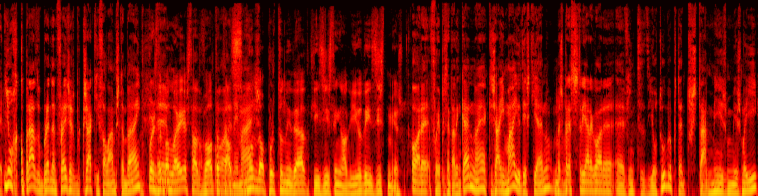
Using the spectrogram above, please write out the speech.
eh, E um recuperado, Brandon Fraser, de que já aqui falámos também. Depois da Eh, baleia está de volta, ora, tal segunda mais. oportunidade que existe em Hollywood e existe mesmo. Ora, foi apresentado em Cannes, não é? Que já em maio deste ano, mas Uhum. parece estrear agora a 20 de outubro, portanto está mesmo, mesmo aí.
